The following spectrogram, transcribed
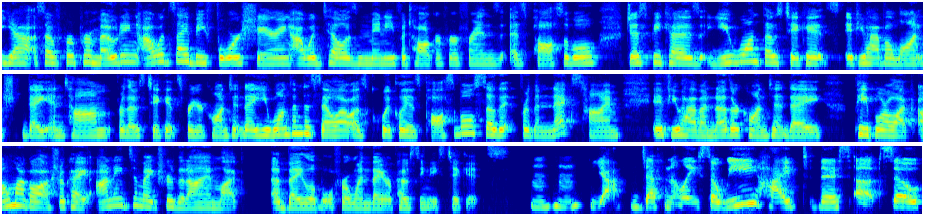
yeah. So for promoting, I would say before sharing, I would tell as many photographer friends as possible, just because you want those tickets. If you have a launch date and time for those tickets for your content day, you want them to sell out as quickly as possible so that for the next time, if you have another content day, people are like, oh my gosh, okay, I need to make sure that I am like available for when they are posting these tickets. Mm-hmm. Yeah, definitely. So we hyped this up. So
